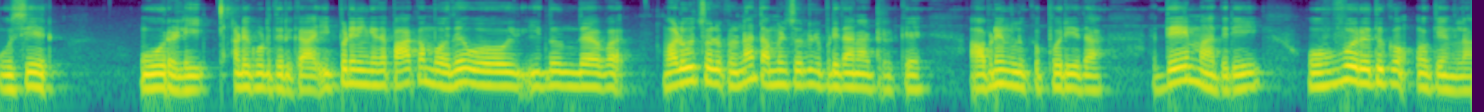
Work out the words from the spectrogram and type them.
உசிர் ஊரளி அப்படி கொடுத்துருக்கா. இப்படி நீங்கள் இதை பார்க்கும்போது ஓ இது இந்த வ வலுவு சொற்கள்னா தமிழ் சொற்கள் இப்படி தான் நாட்டிருக்கு. அப்படின்னு உங்களுக்கு புரியுதா? அதே மாதிரி ஒவ்வொரு இதுக்கும் ஓகேங்களா?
